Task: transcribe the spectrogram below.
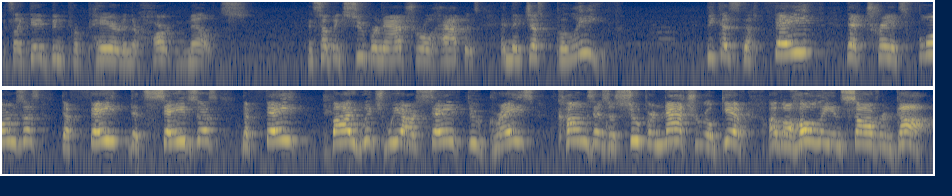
It's like they've been prepared and their heart melts. And something supernatural happens and they just believe. Because the faith that transforms us, the faith that saves us, the faith by which we are saved through grace comes as a supernatural gift of a holy and sovereign God,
